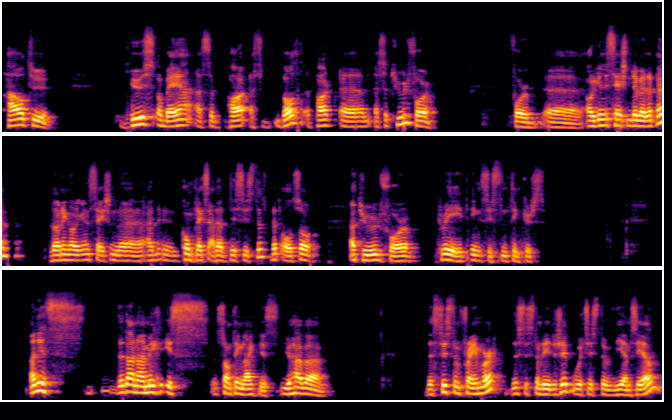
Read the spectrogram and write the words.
How to use Obeya as a part, as both a part, um, as a tool for, for uh, organization development, learning organization, uh, and complex adaptive systems, but also a tool for creating system thinkers. And it's the dynamic is something like this. You have a the system framework, the system leadership, which is the VMCL,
